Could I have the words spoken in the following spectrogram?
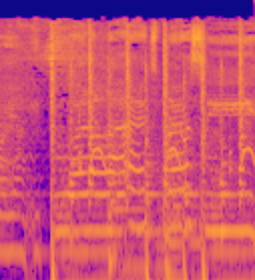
Goyang itu adalah ekspresi.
